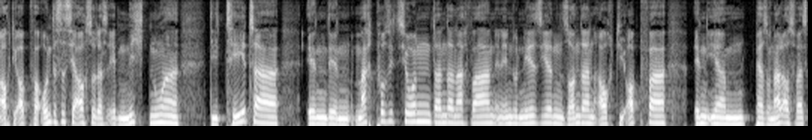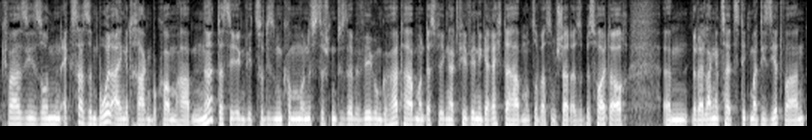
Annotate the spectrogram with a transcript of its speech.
auch die Opfer. Und es ist ja auch so, dass eben nicht nur die Täter in den Machtpositionen dann danach waren in Indonesien, sondern auch die Opfer in ihrem Personalausweis quasi so ein extra Symbol eingetragen bekommen haben, ne? Dass sie irgendwie zu diesem kommunistischen, dieser Bewegung gehört haben und deswegen halt viel weniger Rechte haben und sowas im Staat. Also bis heute auch ähm, oder lange Zeit stigmatisiert waren.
